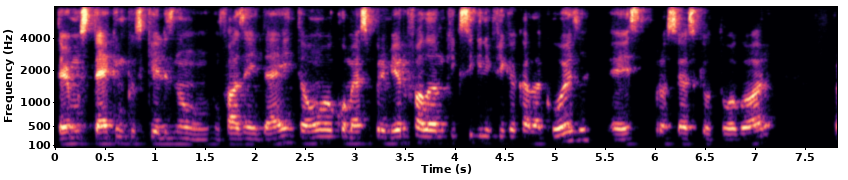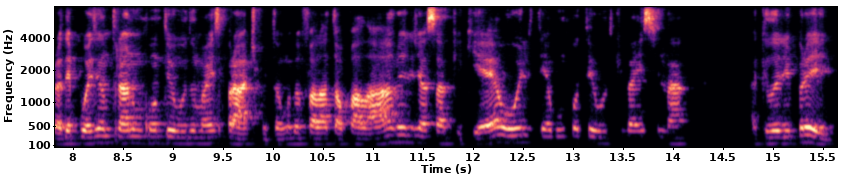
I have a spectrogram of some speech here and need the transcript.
termos técnicos que eles não, não fazem ideia. Então, eu começo primeiro falando o que, que significa cada coisa. É esse processo que eu tô agora para depois entrar num conteúdo mais prático. Então, quando eu falar tal palavra, ele já sabe o que, que é, ou ele tem algum conteúdo que vai ensinar aquilo ali para ele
